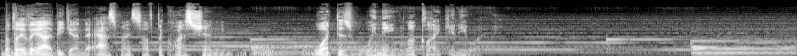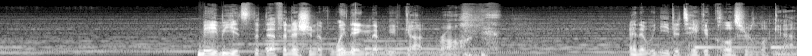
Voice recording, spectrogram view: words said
But lately, I've begun to ask myself the question what does winning look like anyway? Maybe it's the definition of winning that we've gotten wrong and that we need to take a closer look at.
